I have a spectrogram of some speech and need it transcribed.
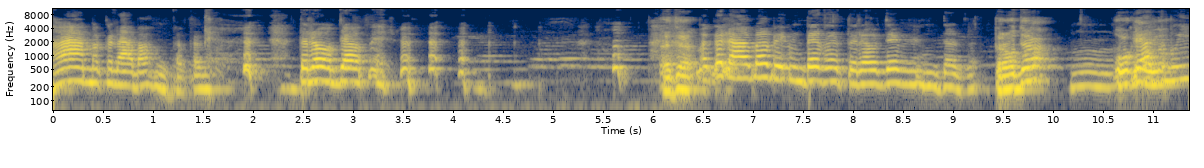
ਹਾਂ ਮਕਲਾਵਾ ਹੁੰਦਾ ਤਾਂ। ਤਰੋ ਜਾ ਫਿਰ। ਅੱਛਾ। ਮਕਲਾਵਾ ਵੀ ਹੁੰਦਾ ਤਾਂ ਤਰੋ ਜਾ ਵੀ ਹੁੰਦਾ ਤਾਂ। ਤਰੋਜਾ ਹੂੰ ਉਹ ਕੀ ਜਦ ਹੁੰਦਾ? ਵੀ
